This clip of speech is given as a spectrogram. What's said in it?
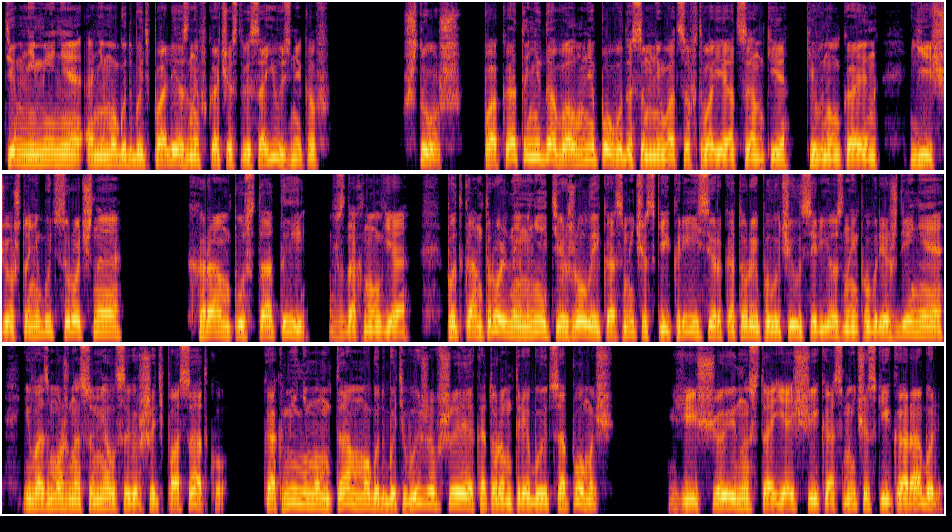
Тем не менее, они могут быть полезны в качестве союзников. Что ж, пока ты не давал мне повода сомневаться в твоей оценке, кивнул Каин. Еще что-нибудь срочное? Храм пустоты, вздохнул я. Подконтрольный мне тяжелый космический крейсер, который получил серьезные повреждения и, возможно, сумел совершить посадку. Как минимум, там могут быть выжившие, которым требуется помощь. «Еще и настоящий космический корабль?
